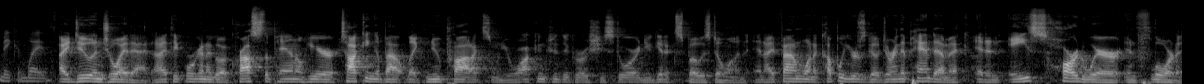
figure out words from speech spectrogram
making waves. I do enjoy that. And I think we're going to go across the panel here talking about like new products when you're walking through the grocery store and you get exposed to one. And I found one a couple years ago during the pandemic at an Ace Hardware in Florida.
